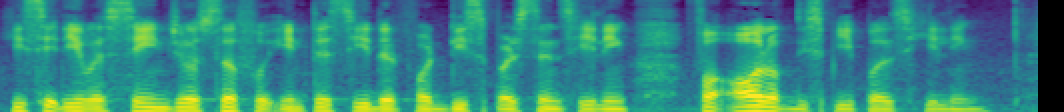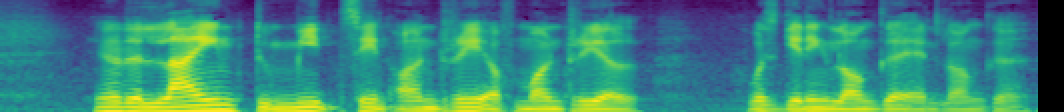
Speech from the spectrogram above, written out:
He said it was Saint Joseph who interceded for this person's healing, for all of these people's healing. You know, the line to meet Saint Andre of Montreal was getting longer and longer.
